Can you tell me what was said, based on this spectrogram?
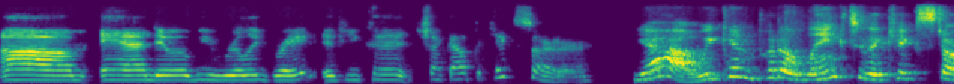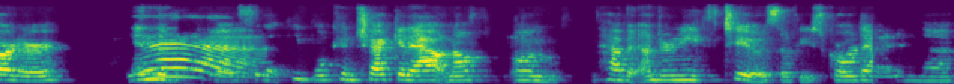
Um, and it would be really great if you could check out the Kickstarter. Yeah, we can put a link to the Kickstarter in yeah. the so that people can check it out and I'll um, have it underneath too. So if you scroll down in the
